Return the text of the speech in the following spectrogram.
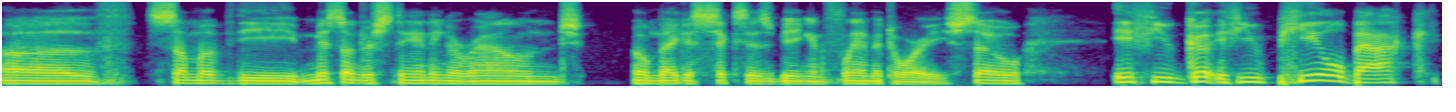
of some of the misunderstanding around omega 6s being inflammatory. So if you go if you peel back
